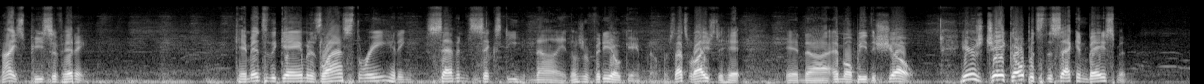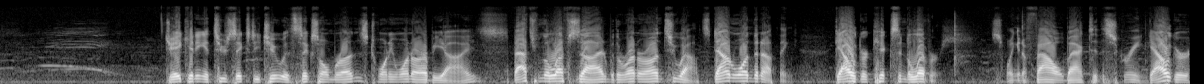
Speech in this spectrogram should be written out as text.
Nice piece of hitting. Came into the game in his last three, hitting 769. Those are video game numbers. That's what I used to hit in uh, MLB The Show. Here's Jake Opitz, the second baseman. Jake hitting at 262 with six home runs, 21 RBIs. Bats from the left side with a runner on two outs. Down one to nothing. Gallagher kicks and delivers. Swinging a foul back to the screen. Gallagher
